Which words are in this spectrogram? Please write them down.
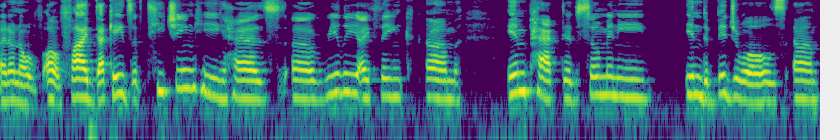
I don't know, oh, five decades of teaching, he has uh, really, I think, um, impacted so many individuals um,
